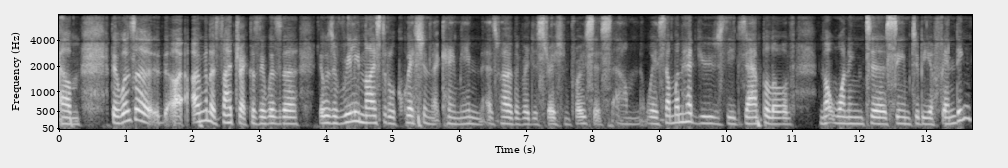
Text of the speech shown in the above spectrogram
Um, there was a, I, I'm going to sidetrack because there was a, there was a really nice little question that came in as part of the registration process um, where someone had used the example of not wanting to seem to be offending,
